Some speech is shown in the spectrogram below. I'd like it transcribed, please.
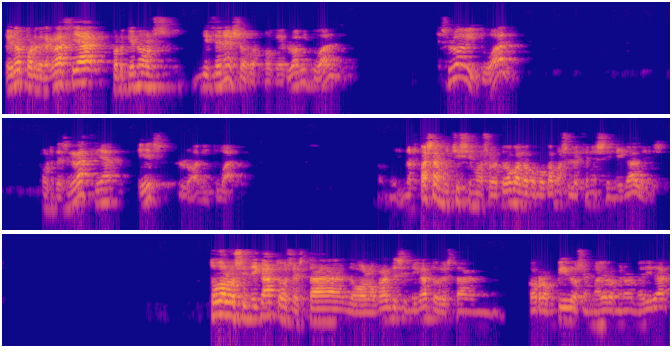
Pero por desgracia, ¿por qué nos dicen eso? Pues porque es lo habitual. Es lo habitual. Por desgracia, es lo habitual. Nos pasa muchísimo, sobre todo cuando convocamos elecciones sindicales. Todos los sindicatos están, o los grandes sindicatos están corrompidos en mayor o menor medida,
